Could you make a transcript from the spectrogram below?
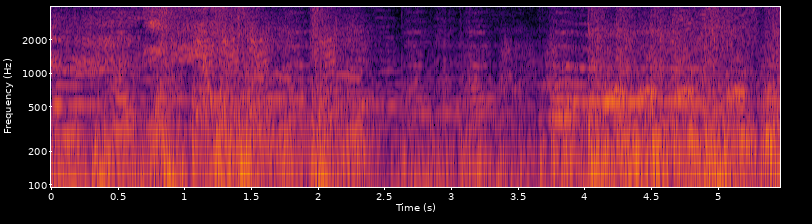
Let's go.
